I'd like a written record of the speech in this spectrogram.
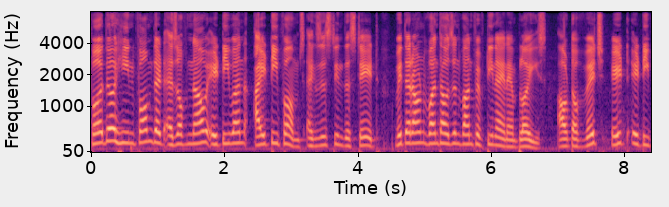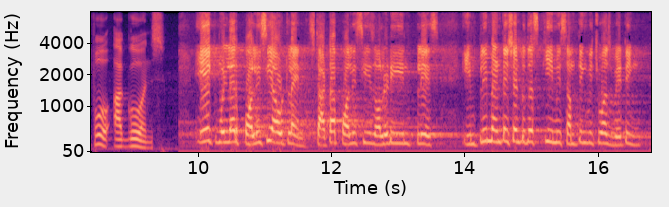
Further, he informed that as of now, 81 IT firms exist in the state with around 1,159 employees, out of which 884 are Goans. Ek Muller policy outline, startup policy is already in place. Implementation to the scheme is something which was waiting.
